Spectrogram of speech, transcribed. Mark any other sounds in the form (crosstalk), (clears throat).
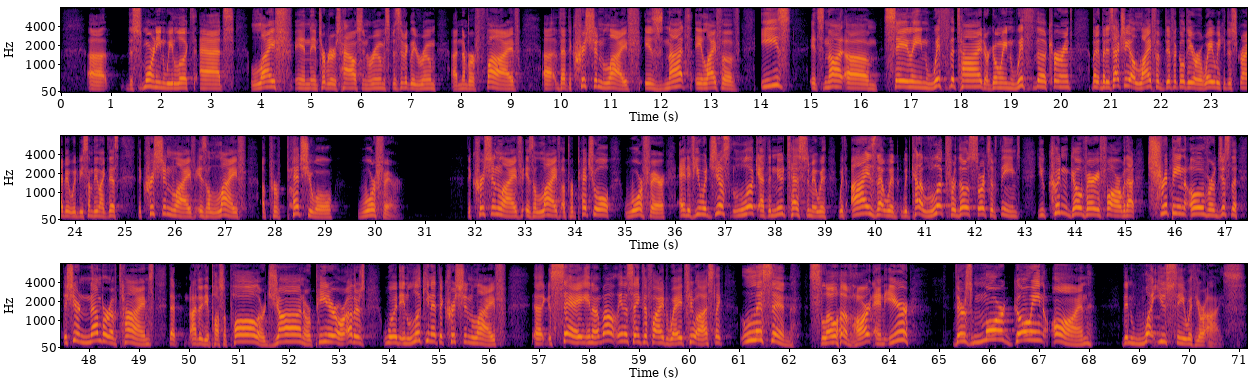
uh, this morning we looked at life in Interpreter's House in room, specifically room uh, number five, uh, that the Christian life is not a life of ease. It's not um, sailing with the tide or going with the current but, but it's actually a life of difficulty, or a way we could describe it would be something like this The Christian life is a life of perpetual warfare. The Christian life is a life of perpetual warfare. And if you would just look at the New Testament with, with eyes that would, would kind of look for those sorts of themes, you couldn't go very far without tripping over just the, the sheer number of times that either the Apostle Paul or John or Peter or others would, in looking at the Christian life, uh, say in a, well, in a sanctified way to us, like, listen, slow of heart and ear. There's more going on than what you see with your eyes.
